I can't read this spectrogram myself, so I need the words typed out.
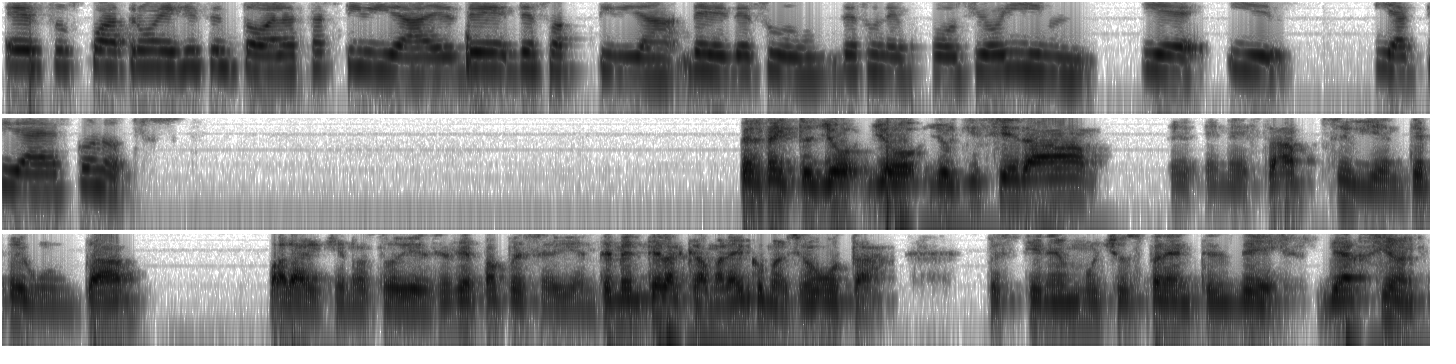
estos cuatro ejes en todas las actividades de, su actividad, de, su, de su negocio y, y, y actividades con otros. Perfecto, yo, yo, yo quisiera en esta siguiente pregunta, para que nuestra audiencia sepa, pues evidentemente la Cámara de Comercio de Bogotá pues tiene muchos frentes de, de acción.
